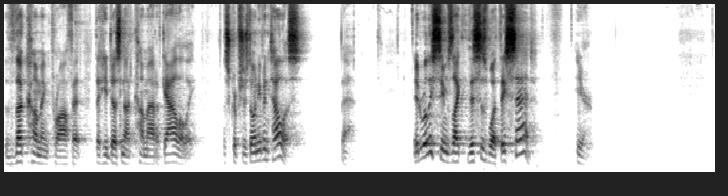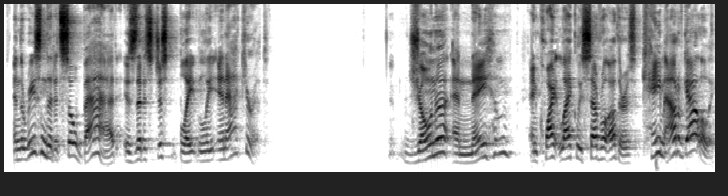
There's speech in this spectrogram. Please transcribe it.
the coming prophet that he does not come out of Galilee. The scriptures don't even tell us that. It really seems like this is what they said here. And the reason that it's so bad is that it's just blatantly inaccurate. Jonah and Nahum, and quite likely several others, came out of Galilee.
